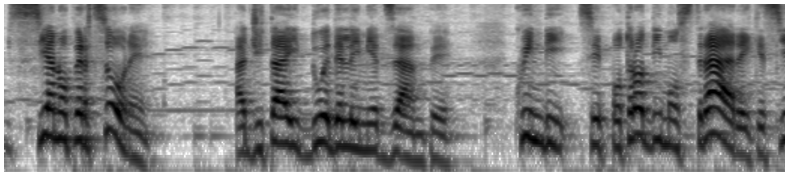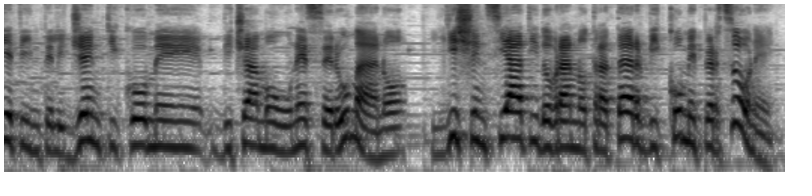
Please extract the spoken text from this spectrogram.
siano persone. Agitai due delle mie zampe. Quindi, se potrò dimostrare che siete intelligenti come, diciamo, un essere umano, gli scienziati dovranno trattarvi come persone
